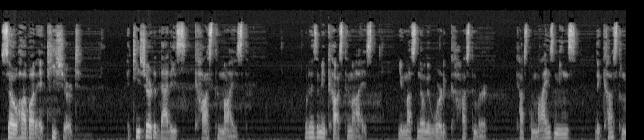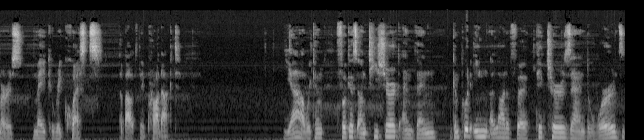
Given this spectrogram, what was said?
So, how about a t shirt? A t shirt that is customized. What does it mean, customized? You must know the word customer. Customize means the customers make requests about the product. Yeah, we can focus on t-shirt and then we can put in a lot of uh, pictures and words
